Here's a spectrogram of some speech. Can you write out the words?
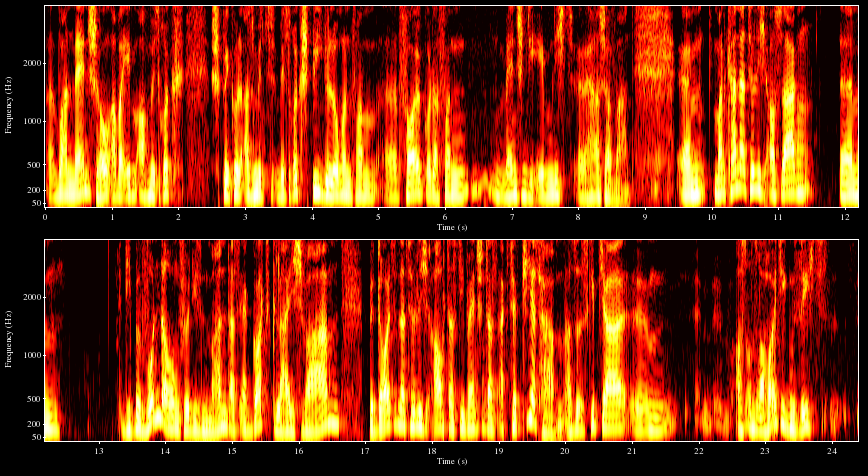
äh, One-Man-Show, aber eben auch mit Rückspekul, also mit, mit Rückspiegelungen vom äh, Volk oder von Menschen, die eben nicht äh, Herrscher waren. Ähm, man kann natürlich auch sagen, ähm, die Bewunderung für diesen Mann, dass er Gott gleich war, bedeutet natürlich auch, dass die Menschen das akzeptiert haben. Also es gibt ja ähm, aus unserer heutigen Sicht äh,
